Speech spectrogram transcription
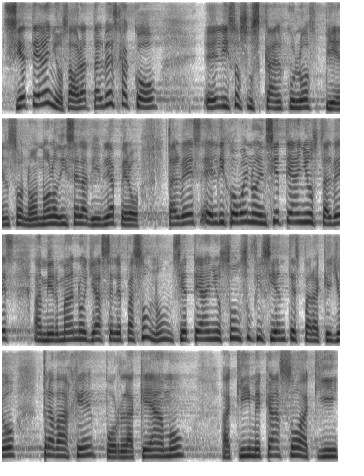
siete años. Ahora, tal vez Jacob él hizo sus cálculos, pienso, no, no lo dice la Biblia, pero tal vez él dijo, bueno, en siete años tal vez a mi hermano ya se le pasó, ¿no? Siete años son suficientes para que yo trabaje por la que amo, aquí me caso, aquí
